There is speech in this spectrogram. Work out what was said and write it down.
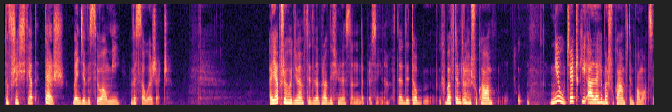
to wszechświat też będzie wysyłał mi wesołe rzeczy. A ja przechodziłam wtedy naprawdę silne stany depresyjne. Wtedy to chyba w tym trochę szukałam nie ucieczki, ale chyba szukałam w tym pomocy.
